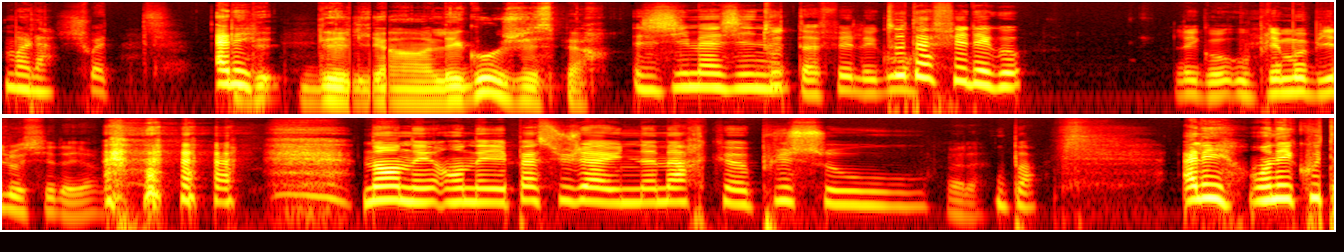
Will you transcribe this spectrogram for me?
Voilà. Chouette. Allez, Des, des liens légaux, j'espère. j'imagine. Tout à fait Lego. Tout à fait Lego. Lego. Ou Playmobil aussi d'ailleurs. Non, on n'est pas sujet à une marque plus ou, Voilà. ou pas. Allez, on écoute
